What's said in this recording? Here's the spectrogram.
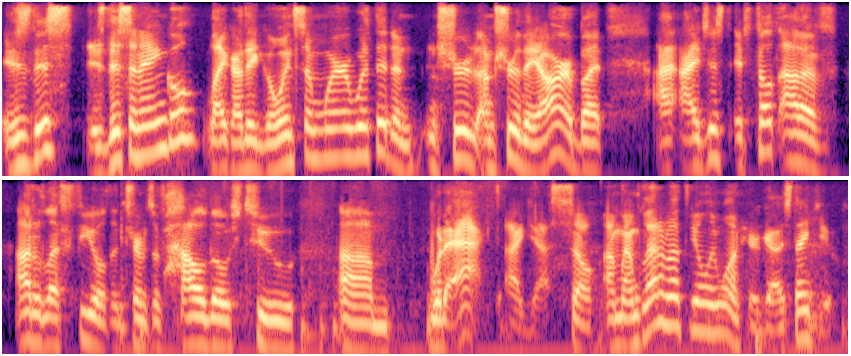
is this is this an angle? Like, are they going somewhere with it? And, and sure, I'm sure they are, but I, I just it felt out of out of left field in terms of how those two um, would act. I guess so. I'm, I'm glad I'm not the only one here, guys. Thank you.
